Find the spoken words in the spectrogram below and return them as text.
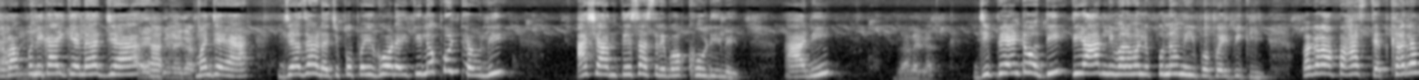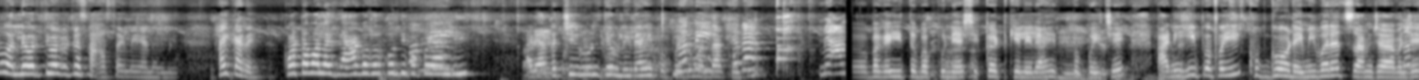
तर बापूने काय केलं ज्या म्हणजे या- ज्या झाडाची पपई गोड आहे ती लपून ठेवली. अशा आमचे सासरे बा खोडीले आणि झालं का? जी पेंट होती ती आणली. मला म्हणलं पुन्हा मी ही पपई पिकली. बघा बापा हसतात खरं बोलल्यावरती बघा कसं हसायला यायला लागले. आहे का नाही? खोटं बोलायचं. नाही. अगोदर कोणती पपई आणली? आणि आता चिरून ठेवलेली आहे पपई. तुम्हाला दाखवते. बघा इथं बापूने असे कट केलेले आहेत पपईचे. आणि ही पपई खूप गोड आहे. मी बऱ्याच आमच्या म्हणजे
